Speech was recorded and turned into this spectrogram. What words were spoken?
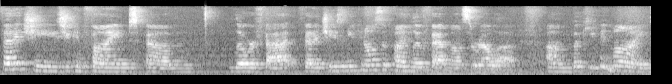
feta cheese, you can find, um, lower fat feta cheese, and you can also find low-fat mozzarella. Um, but keep in mind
